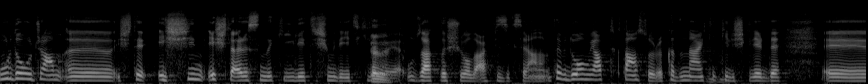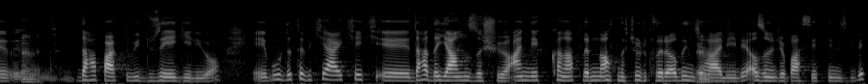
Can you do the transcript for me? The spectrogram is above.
Burada hocam e, işte eşin eşle arasındaki iletişimi de etkiliyor Evet. ya uzaklaşıyorlar fiziksel anlamda. Tabii doğum yaptıktan sonra kadın erkek ilişkileri de e, Evet. daha farklı bir düzeye geliyor. E, burada tabii ki erkek daha da yalnızlaşıyor. Anne kanatlarının altında çocukları alınca Evet. haliyle az önce bahsettiğimiz gibi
